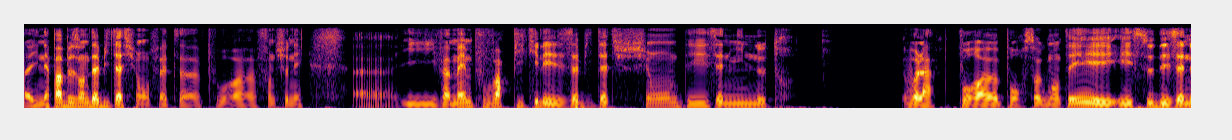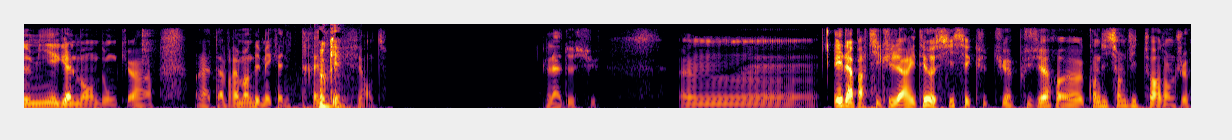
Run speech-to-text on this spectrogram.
Euh, il n'a pas besoin d'habitation, en fait, euh, pour fonctionner. Il va même pouvoir piquer les habitations des ennemis neutres. Voilà, pour, pour s'augmenter, et, et ceux des ennemis également. Donc, voilà, tu as vraiment des mécaniques très différentes là-dessus. Euh, Et la particularité aussi, c'est que tu as plusieurs euh, conditions de victoire dans le jeu.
